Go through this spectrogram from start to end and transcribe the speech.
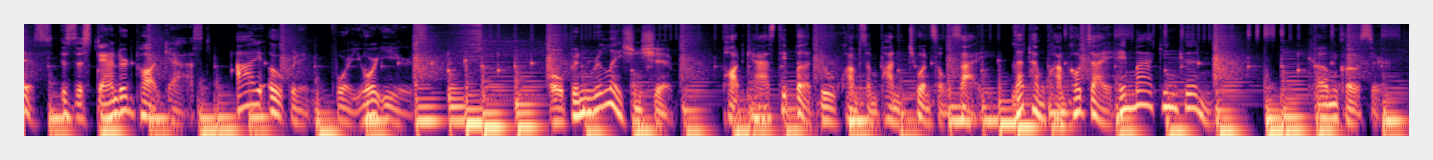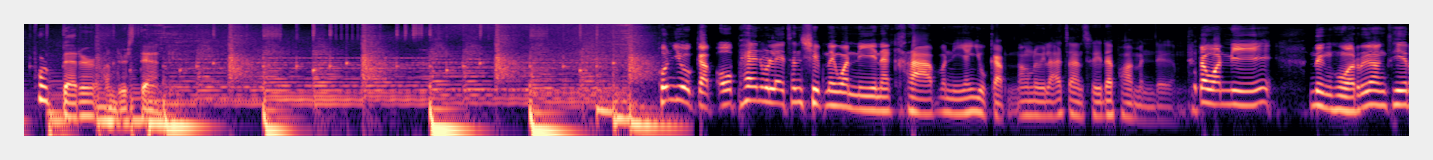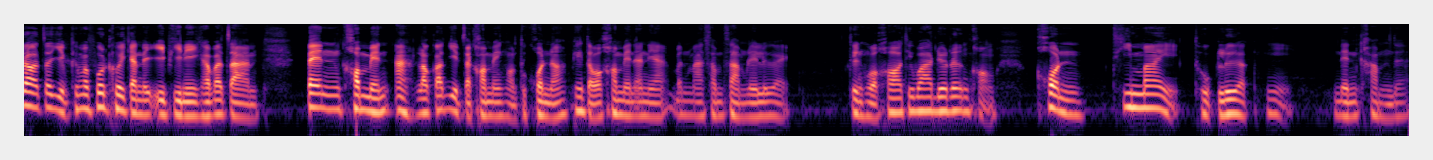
This is the Standard Podcast. Eye opening for your ears. Open Relationship. Podcast ที่เปิดดูความสัมพันธ์ชวนสงสัย และทำความเข้าใจให้มากยิ่งขึ้น Come closer for better understanding. คุณอยู่กับ Open Relationship ในวันนี้นะครับ วันนี้ยังอยู่กับน้องนุ้ยและอาจารย์ชริดาพรเหมือนเดิม แต่วันนี้ หนึ่งหัวเรื่องที่เราจะหยิบขึ้นมาพูดคุยกันใน EP นี้ครับอาจารย์ เป็นคอมเมนต์อะเราก็หยิบจากคอมเมนต์ของทุกคนเนาะเพียงแต่ว่าคอมเมนต์อันเนี้ยมันมาซ้ำๆเรื่อยๆ ถึงหัวข้อที่ว่าด้วยเรื่องของคนที่ไม่ถูกเลือกนี่ เน้นคำด้วย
